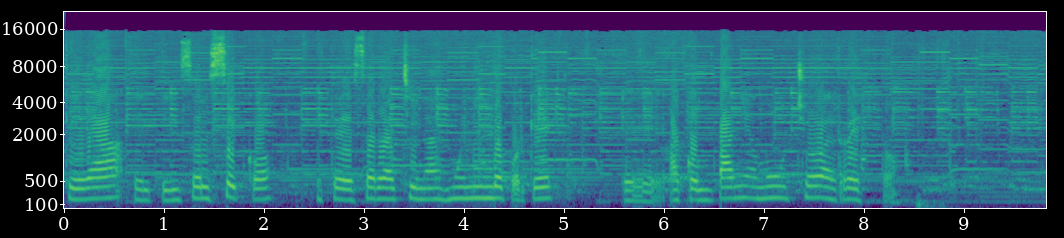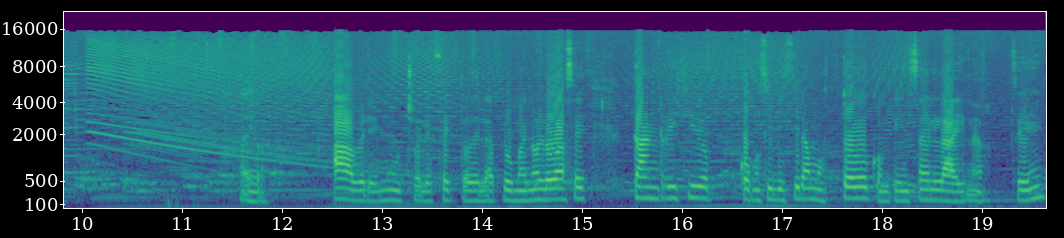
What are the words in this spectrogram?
que da el pincel seco, este de cerda china, es muy lindo porque eh, acompaña mucho al resto. Ahí va. Abre mucho el efecto de la pluma, no lo hace tan rígido como si lo hiciéramos todo con pincel liner. ¿sí?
